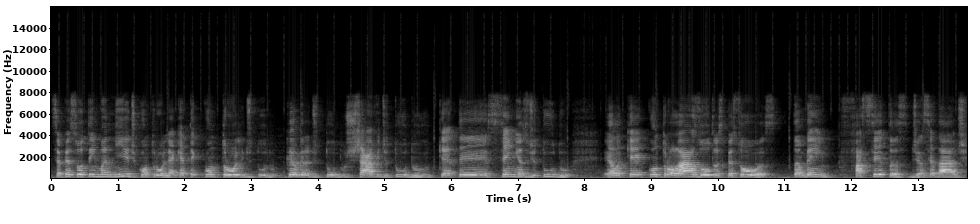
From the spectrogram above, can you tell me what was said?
Se a pessoa tem mania de controle, quer ter controle de tudo, câmera de tudo, chave de tudo, quer ter senhas de tudo, ela quer controlar as outras pessoas, também facetas de ansiedade.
